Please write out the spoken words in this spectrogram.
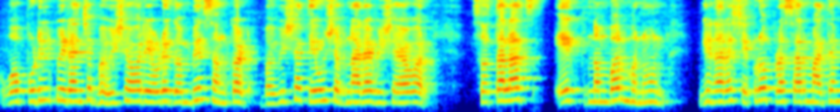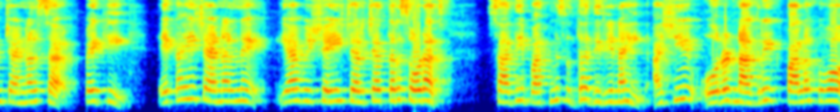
व पुढील पिढ्यांच्या भविष्यावर एवढे गंभीर संकट भविष्यात येऊ शकणाऱ्या विषयावर स्वतःलाच एक नंबर म्हणून घेणाऱ्या शेकडो प्रसारमाध्यम चॅनल्सपैकी एकाही चॅनलने याविषयी चर्चा तर सोडाच. साधी बातमीसुद्धा दिली नाही. अशी ओरड नागरिक पालक व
